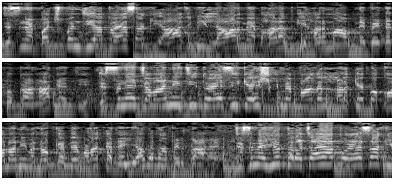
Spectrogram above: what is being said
जिसने बचपन जिया तो ऐसा कि आज भी लाड़ में भारत की हर माँ अपने बेटे को कान्हा कहती है। जिसने जवानी जी तो ऐसी के इश्क में पागल लड़के को कॉलोनी में लोग कहते बड़ा कन्हैया बना फिरता है। जिसने युद्ध रचाया तो ऐसा कि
